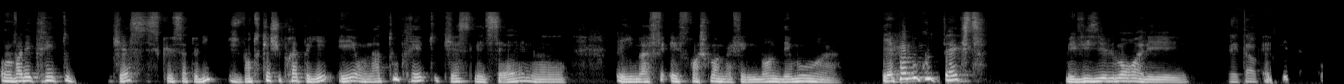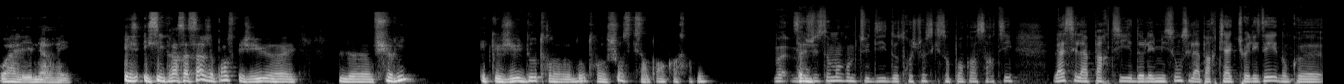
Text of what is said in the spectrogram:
On va les créer toutes pièces. Est-ce que ça te dit? En tout cas, je suis prêt à payer. Et on a tout créé toutes pièces, les scènes. euh, et il m'a fait, et franchement, il m'a fait une bande démo. euh. Il n'y a pas beaucoup de texte, mais visuellement, elle est, Elle est top. elle est- ouais, elle est énervée. Et, et c'est grâce à ça, je pense que j'ai eu euh, le Fury et que j'ai eu d'autres, d'autres choses qui ne sont pas encore sorties. Bah, bah, me- justement, comme tu dis, d'autres choses qui sont pas encore sorties. Là, c'est la partie de l'émission, c'est la partie actualité. Donc, euh,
